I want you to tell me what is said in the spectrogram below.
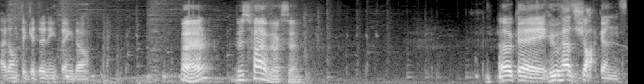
I don't think it did anything though. Well, it's fireworks then. Okay, who has shotguns?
